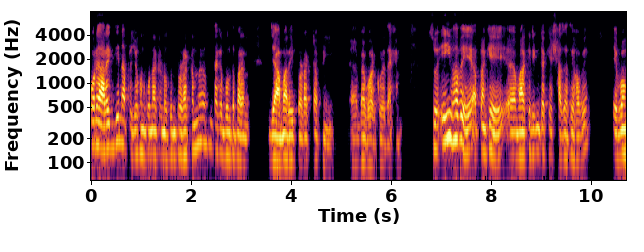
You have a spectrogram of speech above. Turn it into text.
পরে আরেকদিন আপনি যখন কোনো একটা নতুন প্রোডাক্ট আনবেন, আপনি তাকে বলতে পারেন যে, আমার এই প্রোডাক্টটা আপনি ব্যবহার করে দেখেন। সো এইভাবে আপনাকে মার্কেটিংটাকে সাজাতে হবে এবং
